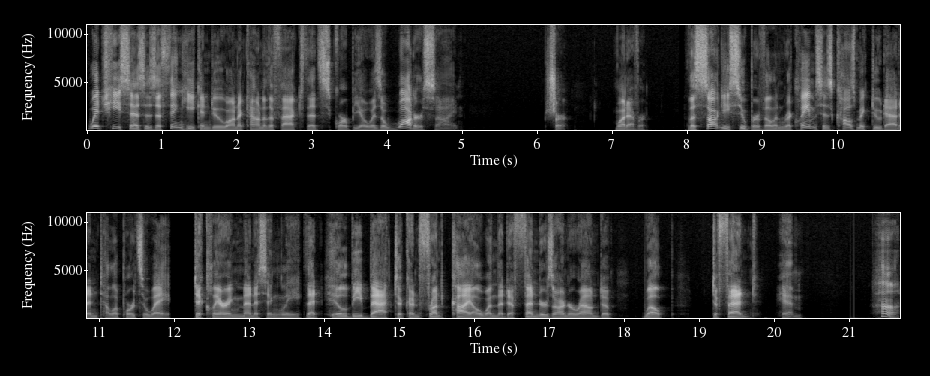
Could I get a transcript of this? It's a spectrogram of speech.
which he says is a thing he can do on account of the fact that Scorpio is a water sign. Sure. Whatever. The soggy supervillain reclaims his cosmic doodad and teleports away, declaring menacingly that he'll be back to confront Kyle when the defenders aren't around to, well, defend him. Huh.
